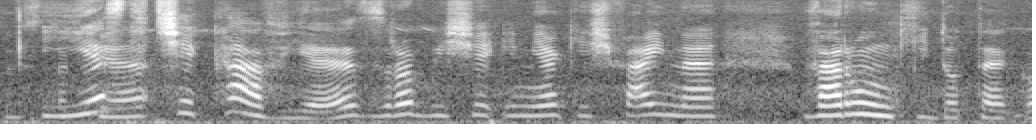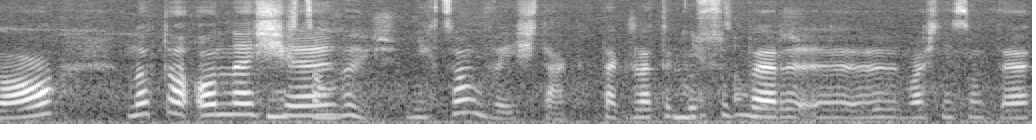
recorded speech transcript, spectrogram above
to jest I takie... jest ciekawie, zrobi się im jakieś fajne warunki do tego, no to one się Nie chcą wyjść. nie chcą wyjść, tak. Tak, dlatego Nie chcą super y, właśnie są te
